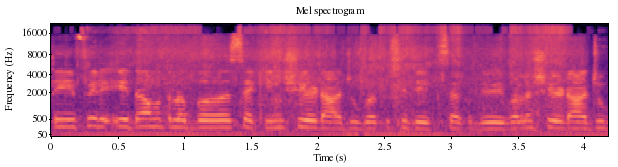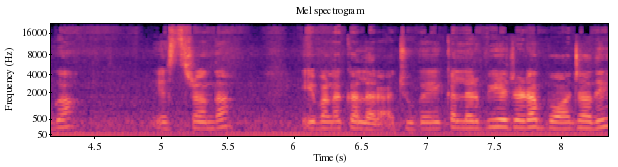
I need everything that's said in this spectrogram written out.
ਤੇ ਫਿਰ ਇਹਦਾ ਮਤਲਬ ਸੈਕਿੰਡ ਸ਼ੇਡ ਆ ਜਾਊਗਾ, ਤੁਸੀਂ ਦੇਖ ਸਕਦੇ ਹੋ ਇਹ ਵਾਲਾ ਸ਼ੇਡ ਆ ਜਾਊਗਾ, ਇਸ ਤਰ੍ਹਾਂ ਦਾ। ਇਹ ਵਾਲਾ ਕਲਰ ਆ ਜਾਊਗਾ। ਇਹ ਕਲਰ ਵੀ ਹੈ ਜਿਹੜਾ ਬਹੁਤ ਜ਼ਿਆਦਾ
